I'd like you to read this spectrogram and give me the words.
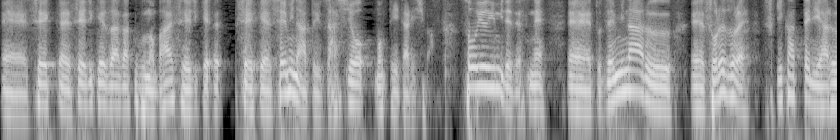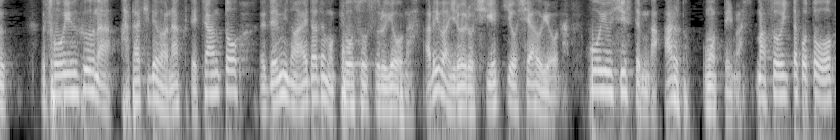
えー、政治経済学部の場合、政治系、政経セミナーという雑誌を持っていたりします。そういう意味でですね、えっ、ー、と、ゼミナール、えー、それぞれ好き勝手にやる、そういうふうな形ではなくて、ちゃんとゼミの間でも競争するような、あるいはいろいろ刺激をし合うような、こういうシステムがあると思っています。まあそういったことを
